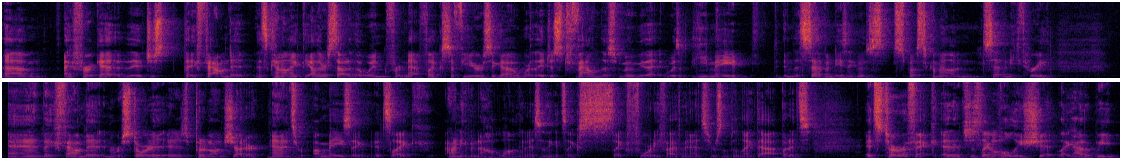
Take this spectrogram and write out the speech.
Um, I forget they just they found it. It's kind of like the other side of the wind for Netflix a few years ago, where they just found this movie that was he made in the 70s. I think it was supposed to come out in 73, and they found it and restored it and just put it on Shudder, and it's amazing. It's like I don't even know how long it is. I think it's like like 45 minutes or something like that. But it's it's terrific, and it's just like holy shit! Like how did we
